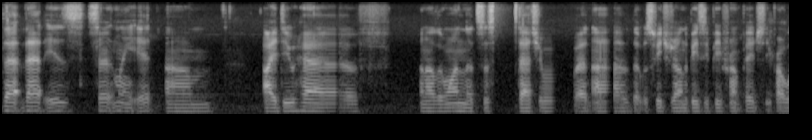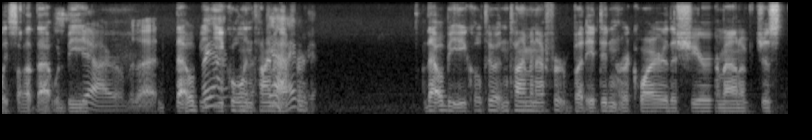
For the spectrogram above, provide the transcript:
That that is certainly it. Um, I do have another one that's a statuette uh, that was featured on the BZP front page, so you probably saw it. That would be Yeah, I remember that. that would be Oh, yeah, equal in remember that. time yeah, I and effort. remember that. that would be equal to it in time and effort, but it didn't require the sheer amount of just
